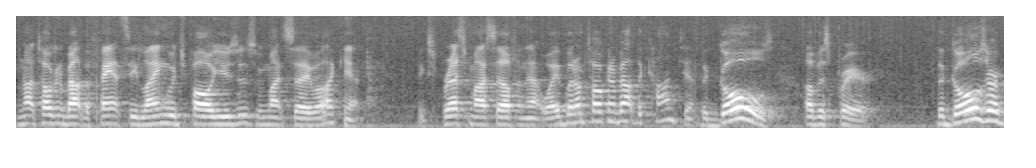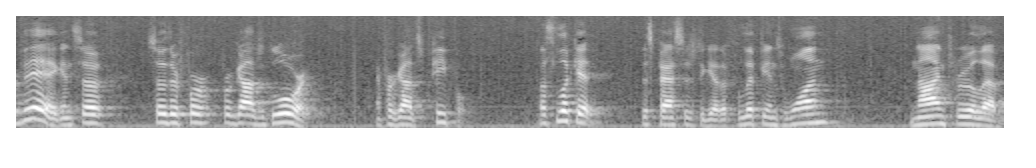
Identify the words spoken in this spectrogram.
I'm not talking about the fancy language Paul uses. We might say, well, I can't express myself in that way, but I'm talking about the content, the goals of his prayer. The goals are big, and so, so they're for, for God's glory and for God's people. Let's look at this passage together Philippians 1 9 through 11.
